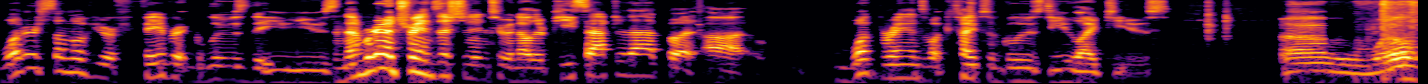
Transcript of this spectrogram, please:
what are some of your favorite glues that you use, and then we're going to transition into another piece after that. But uh, what brands, what types of glues do you like to use? Um, well,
